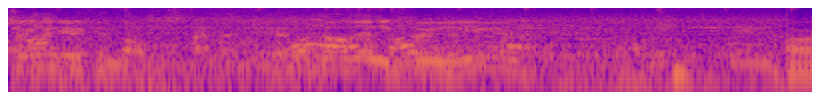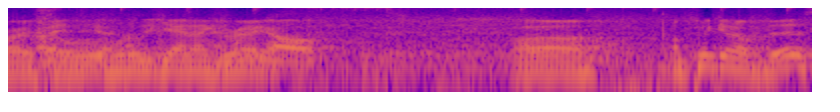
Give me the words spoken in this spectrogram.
Do you like anything though? Not any food anyway. All right, so what are we getting at Greg? Out. Uh, I'm picking up this,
